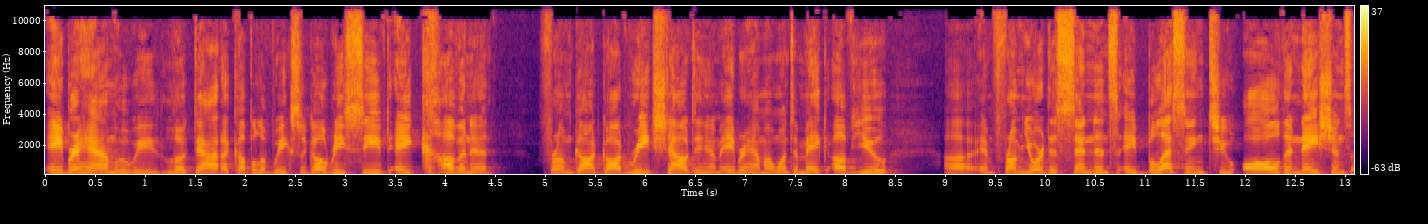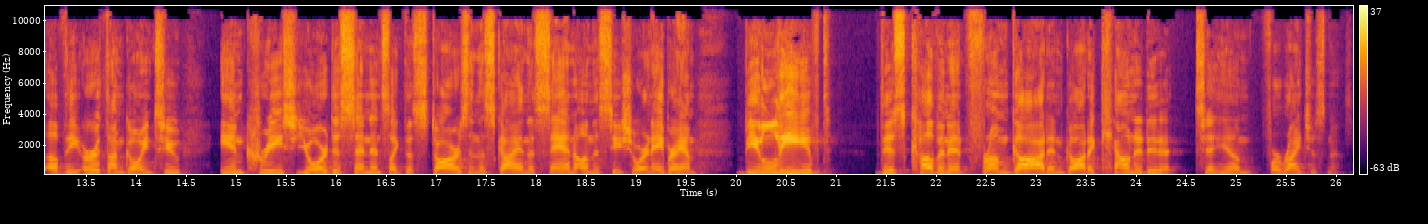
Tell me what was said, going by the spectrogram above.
Abraham, who we looked at a couple of weeks ago, received a covenant from God. God reached out to him Abraham, I want to make of you uh, and from your descendants a blessing to all the nations of the earth. I'm going to increase your descendants like the stars in the sky and the sand on the seashore. And Abraham believed this covenant from God, and God accounted it to him for righteousness.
